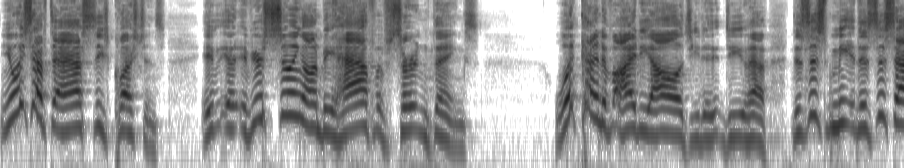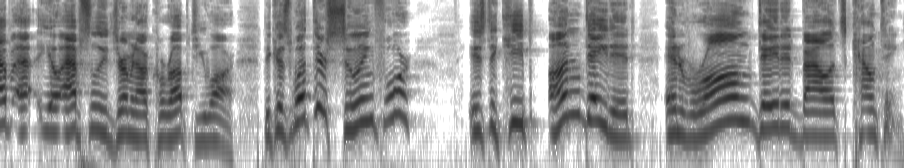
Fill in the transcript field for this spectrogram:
You always have to ask these questions. If, if you're suing on behalf of certain things, what kind of ideology do, do you have? Does this mean, does this have, uh, you know absolutely determine how corrupt you are? Because what they're suing for is to keep undated and wrong dated ballots counting.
